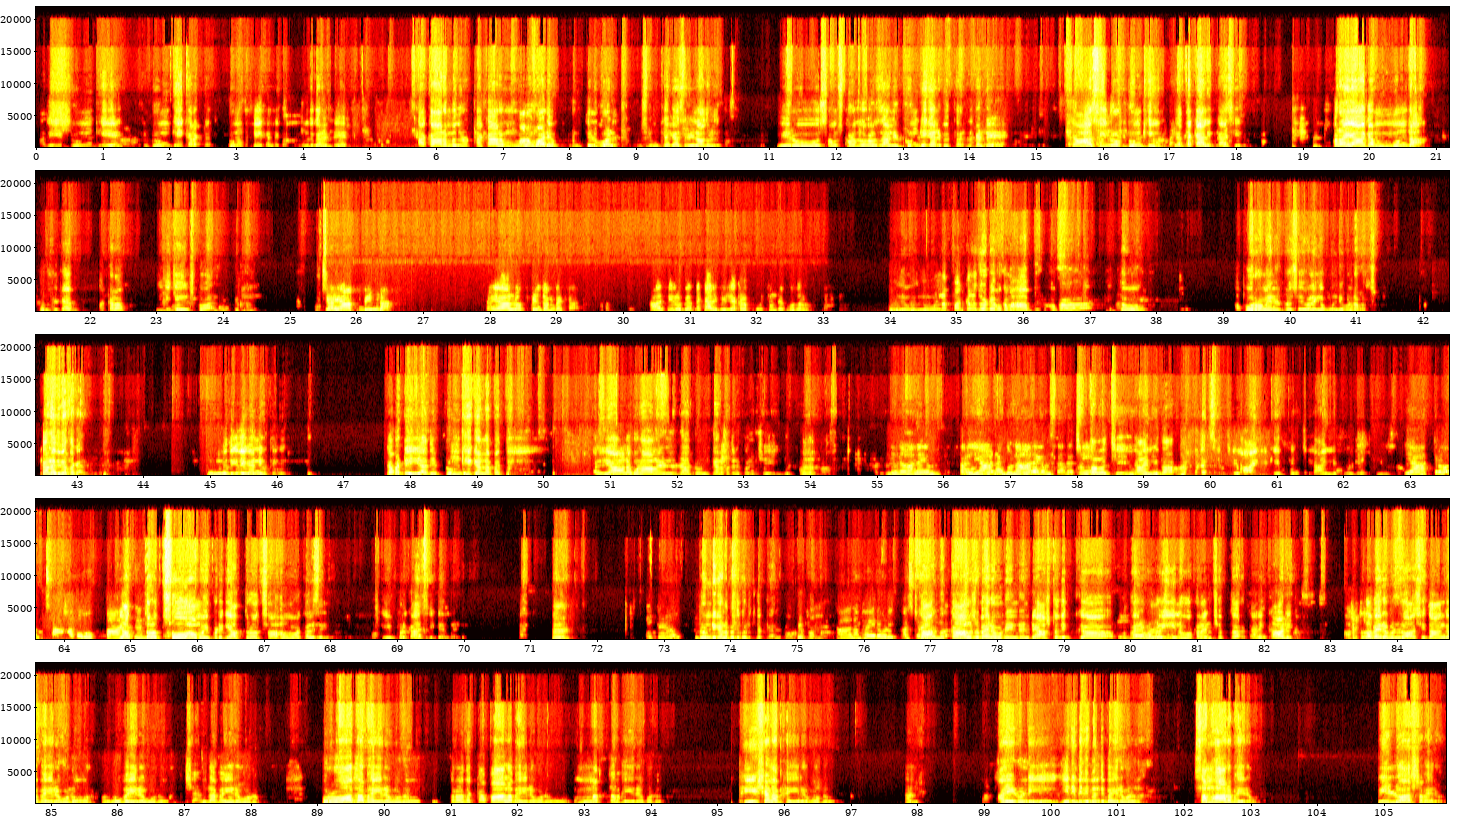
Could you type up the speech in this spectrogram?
అది డుంఠి డుంఠి కరెక్ట్. డుంఠి కంటే ఎందుకనంటే ఠకారం బదులు ఠకారం మనం వాడాం. తెలుగు వాళ్ళు ముఖ్యంగా శ్రీనాథుడు మీరు సంస్కృతంలో కలిసి దాన్ని డుంఠిగానే పిలుస్తారు. ఎందుకంటే కాశీలో డుంఠి వెతకాలి కాశీలో. ప్రయాగ ముండ. అంటే అక్కడ ఇది చేయించుకోవాలి. జయా పిండ. జయాలో పిండం పెట్టాలి. కాశీలో వెతకాలి. వెళ్ళి అక్కడ కూర్చుంటే కుదరదు. నువ్వు నువ్వు ఉన్న పక్కన చోటే ఒక మహా ఒక ఎంతో అపూర్వమైనటువంటి శివలింగం ఉండి ఉండవచ్చు. కానీ అది వెతకాలి. నేను వెతికితే కానీ నీకు తెలియదు. కాబట్టి అది డుంఠి గణపతి. కళ్యాణ గుణాలైన ఆ డుంఠి గణపతిని కొలిచి గుణాలయం కళ్యాణ గుణాలయం తలచి ఆయన్ని ఆయన్ని కీర్తించి ఆయన్ని పూజించి. యాత్రోత్సాహము యాత్రోత్సాహం ఇప్పటికి యాత్రోత్సాహం కలిసింది. ఇప్పుడు కాశీకి వెళ్ళండి ఇక్కడ డుండి గణపతి గురించి చెప్పారు. చెప్పమ్మ కాలస భైరవుడు ఏంటంటే అష్టదిక్క భైరవుల్లో ఈయన ఒకనని చెప్తారు. కానీ కాడి అష్టల భైరవుల్లో అసితాంగ భైరవుడు గురు భైరవుడు చండ భైరవుడు క్రోధ భైరవుడు తర్వాత కపాల భైరవుడు ఉన్మత్త భైరవుడు భీషణ భైరవుడు? అనేటువంటి ఎనిమిది మంది భైరవులు ఉన్నారు. సంహార భైరవుడు. వీళ్ళు అష్టభైరవుడు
